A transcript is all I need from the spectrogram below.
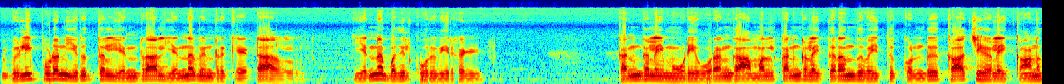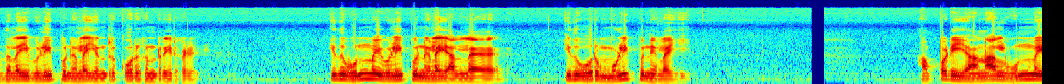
விழிப்புடன் இருத்தல் என்றால் என்னவென்று கேட்டால் என்ன பதில் கூறுவீர்கள்? கண்களை மூடி உறங்காமல் கண்களை திறந்து வைத்துக்கொண்டு காட்சிகளை காணுதலை விழிப்பு நிலை என்று கூறுகின்றீர்கள். இது உண்மை விழிப்பு நிலை அல்ல இது ஒரு முழிப்பு நிலை. அப்படியானால் உண்மை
